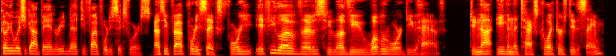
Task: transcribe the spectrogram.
Cody, what you got, man? Read Matthew 5 46 for us. Matthew five forty six. For you, if you love those who love you, what reward do you have? Do not even the tax collectors do the same?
